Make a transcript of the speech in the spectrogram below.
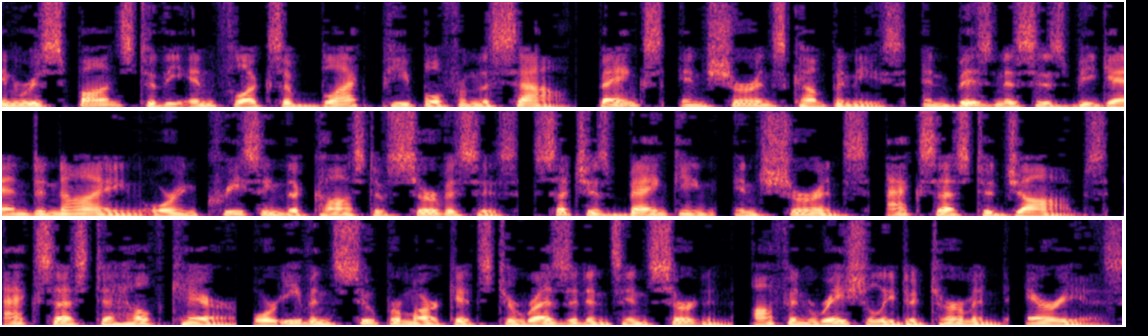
In response to the influx of black people from the South, banks, insurance companies, and businesses began denying or increasing the cost of services, such as banking, insurance, access to jobs, access to health care, or even supermarkets to residents in certain, often racially determined, areas.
